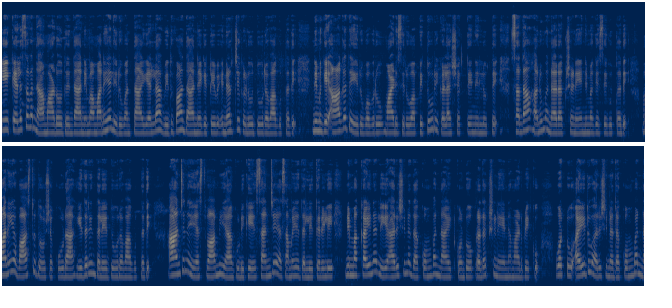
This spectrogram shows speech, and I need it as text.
ಈ ಕೆಲಸವನ್ನು ಮಾಡೋದ್ರಿಂದ ನಿಮ್ಮ ಮನೆಯಲ್ಲಿರುವಂಥ ಎಲ್ಲ ವಿಧವಾದ ನೆಗೆಟಿವ್ ಎನರ್ಜಿಗಳು ದೂರವಾಗುತ್ತದೆ. ನಿಮಗೆ ಆಗದೇ ಇರುವವರು ಮಾಡಿಸಿರುವ ಪಿತೂರಿಗಳ ಶಕ್ತಿ ನಿಲ್ಲುತ್ತೆ. ಸದಾ ಹನುಮನ ರಕ್ಷಣೆ ನಿಮಗೆ ಸಿಗುತ್ತದೆ. ಮನೆಯ ವಾಸ್ತುದೋಷ ಕೂಡ ಇದರಿಂದಲೇ ದೂರವಾಗುತ್ತದೆ. ಆಂಜನೇಯ ಸ್ವಾಮಿಯ ಗುಡಿಗೆ ಸಂಜೆಯ ಸಮಯದಲ್ಲಿ ತೆರಳಿ ನಿಮ್ಮ ಕೈನಲ್ಲಿ ಅರಿಶಿನದ ಕೊಂಬನ್ನ ಇಟ್ಕೊಂಡು ಪ್ರದಕ್ಷಿಣೆಯನ್ನು ಮಾಡಬೇಕು. ಒಟ್ಟು ಐದು ಅರಿಶಿನದ ಕೊಂಬನ್ನ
